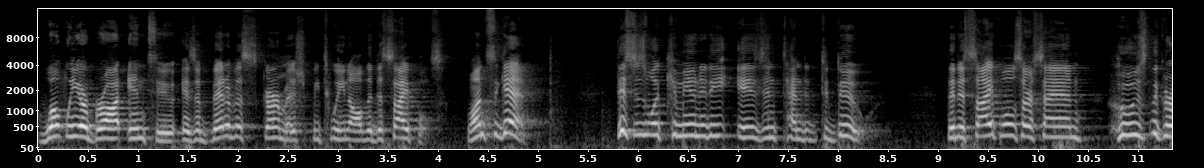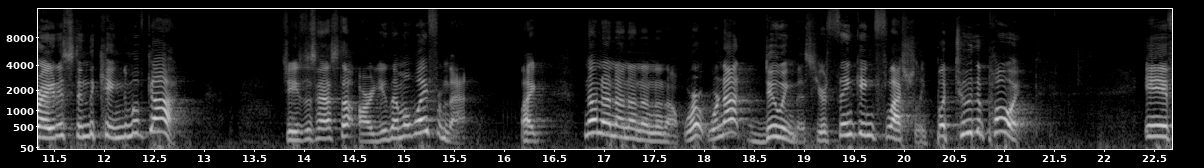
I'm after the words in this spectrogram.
what we are brought into is a bit of a skirmish between all the disciples. Once again, this is what community is intended to do. The disciples are saying, Who's the greatest in the kingdom of God? Jesus has to argue them away from that. Like, no, no, no, no, no, no, no. We're, we're not doing this. You're thinking fleshly. But to the point, if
